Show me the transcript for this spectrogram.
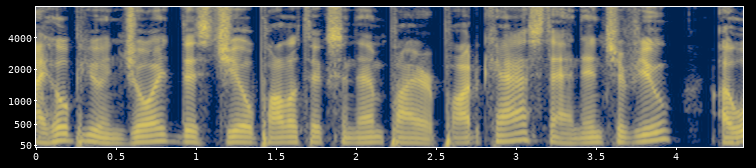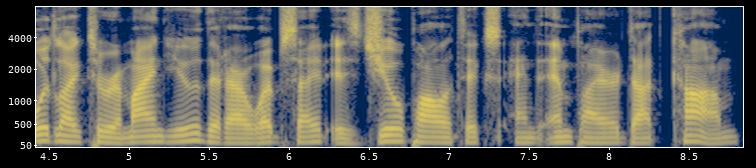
I hope you enjoyed this Geopolitics and Empire podcast and interview. I would like to remind you that our website is geopoliticsandempire.com,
